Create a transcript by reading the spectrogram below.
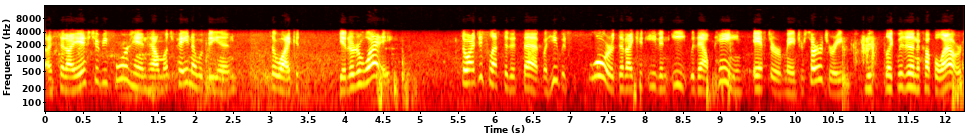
I said, "I asked you beforehand how much pain I would be in, so I could get it away." So I just left it at that. But he was floored that I could even eat without pain after major surgery, with, like within a couple hours.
